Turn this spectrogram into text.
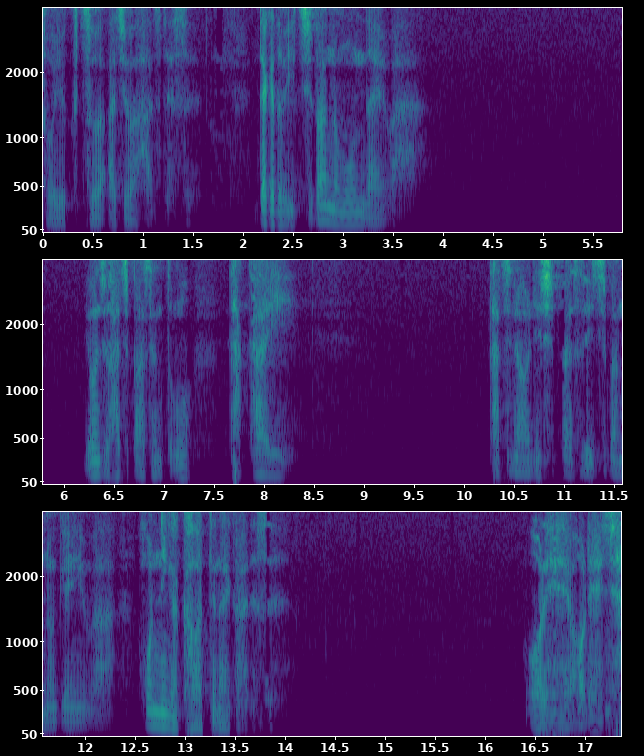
そういう苦痛を味わうはずです。だけど一番の問題は48%も高い立ち直りに失敗する一番の原因は本人が変わってないからです。俺俺じゃ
